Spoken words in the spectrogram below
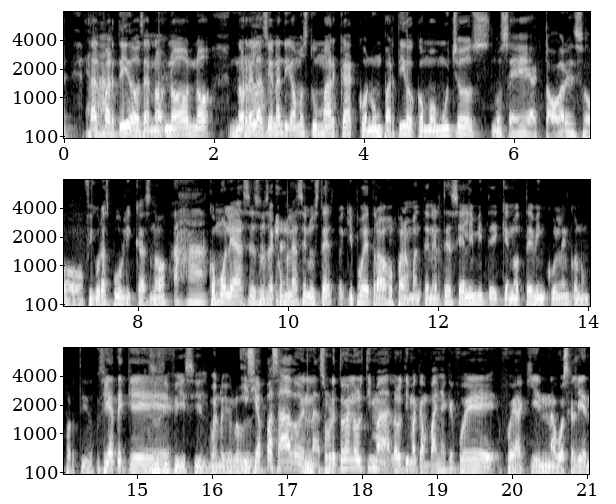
tal partido. O sea, no, no, no, no, relacionan, digamos, tu marca con un partido, como muchos, no sé, actores o figuras públicas, ¿no? Ajá. ¿Cómo le haces? O sea, ¿cómo le hacen ustedes, tu equipo de trabajo, para mantenerte así al límite y que no te vinculen con un partido? Fíjate que. Eso es difícil. Bueno, yo lo Y si ha pasado en la, sobre todo en la última, la última campaña que fue, fue aquí en Aguascalientes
